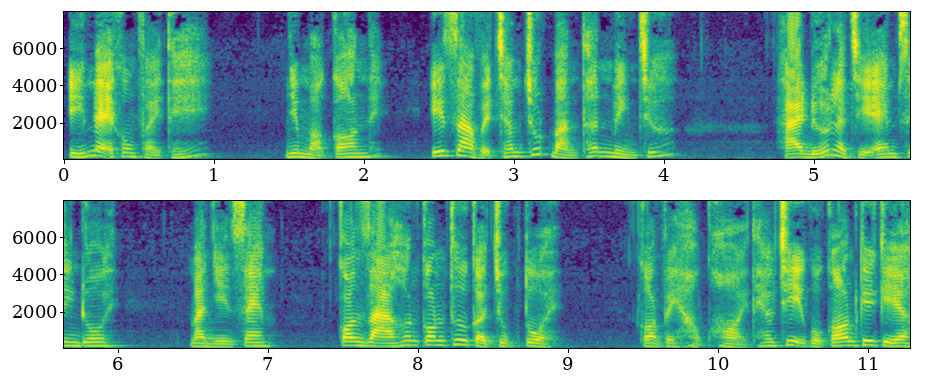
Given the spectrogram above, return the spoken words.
Ý mẹ không phải thế. Nhưng mà con ấy, ít ra phải chăm chút bản thân mình chứ. Hai đứa là chị em sinh đôi. Mà nhìn xem, con già hơn con Thư cả chục tuổi. Con phải học hỏi theo chị của con kia kìa.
